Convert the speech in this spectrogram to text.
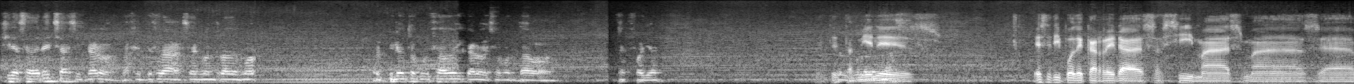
Giras a derechas y claro, la gente se, ha encontrado el, el piloto cruzado y claro, se ha montado el follón. también es este tipo de carreras así más más eh,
